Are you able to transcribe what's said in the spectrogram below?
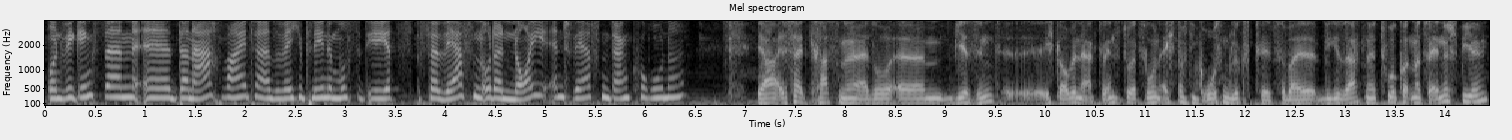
Und wie ging's dann äh, danach weiter? Also welche Pläne musstet ihr jetzt verwerfen oder neu entwerfen dank Corona? Ja, ist halt krass, ne? Also ähm, wir sind, äh, ich glaube, in der aktuellen Situation echt noch die großen Glückspilze, weil wie gesagt, eine Tour konnten wir zu Ende spielen.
